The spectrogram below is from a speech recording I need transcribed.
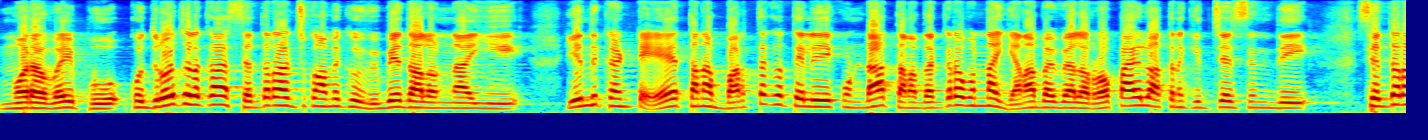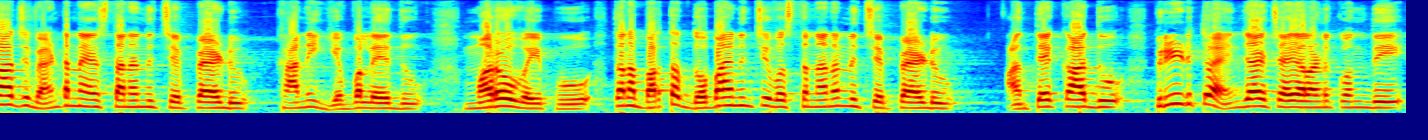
మరోవైపు కొద్ది రోజులుగా సిద్ధరాజుకు ఆమెకు విభేదాలున్నాయి. ఎందుకంటే తన భర్తకు తెలియకుండా తన దగ్గర ఉన్న ఎనభై వేల రూపాయలు అతనికి ఇచ్చేసింది. సిద్ధరాజు వెంటనే ఇస్తానని చెప్పాడు కానీ ఇవ్వలేదు. మరోవైపు తన భర్త దుబాయ్ నుంచి వస్తున్నానని చెప్పాడు. అంతేకాదు పీరియడ్తో ఎంజాయ్ చేయాలనుకుంది.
